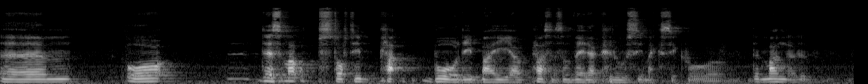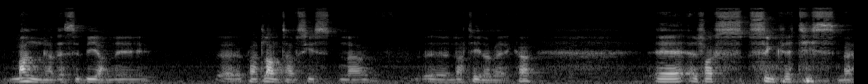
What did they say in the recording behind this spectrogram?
Um, og det som har oppstått i både i Bahia, plasser som Vera Cruz i Mexico det er mange, mange av disse byene i, uh, på atlanterhavskysten av Eh, Latin-Amerika. En slags synkretisme,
